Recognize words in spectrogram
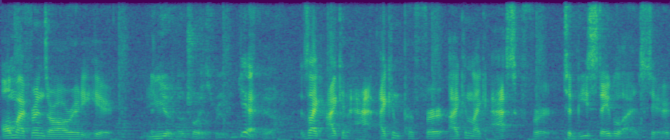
All my friends are already here. And you, have no choice, really. Yeah. Yeah. It's like I can I can prefer I can like ask for to be stabilized here,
